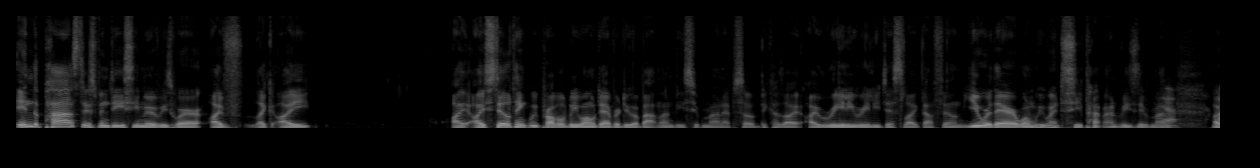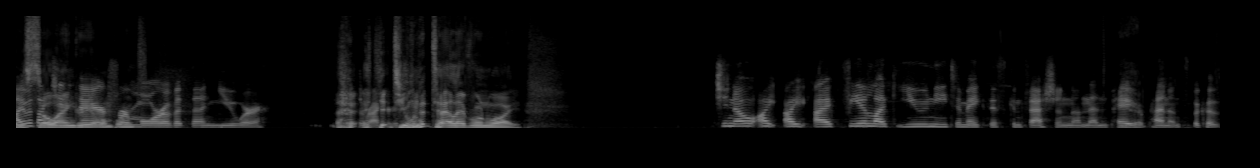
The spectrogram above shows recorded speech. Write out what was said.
in the past, there's been DC movies where I've like I I, I still think we probably won't ever do a Batman v Superman episode because I, I really really dislike that film. You were there when we went to see Batman v Superman. Yeah. I was, so angry there at one for point. more of it than you were. do you want to tell everyone why? Do you know, I, I, I feel like you need to make this confession and then pay Yeah. your penance because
